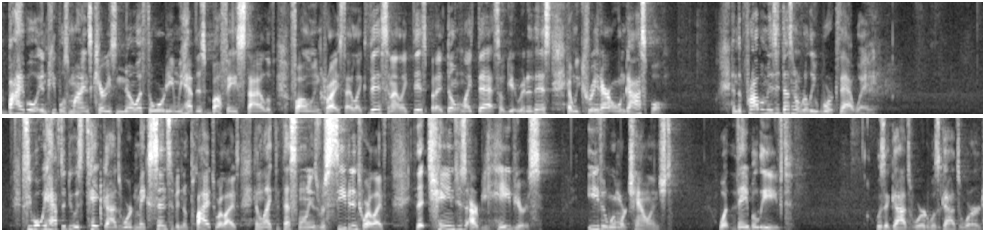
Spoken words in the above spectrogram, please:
The Bible in people's minds carries no authority, and we have this buffet style of following Christ. I like this and I like this, but I don't like that, so get rid of this. And we create our own gospel. And the problem is, it doesn't really work that way. See, what we have to do is take God's word and make sense of it and apply it to our lives. And like the Thessalonians, receive it into our life that changes our behaviors, even when we're challenged. What they believed was that God's word was God's word,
